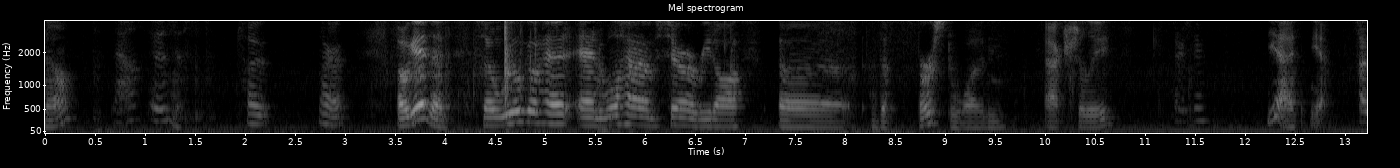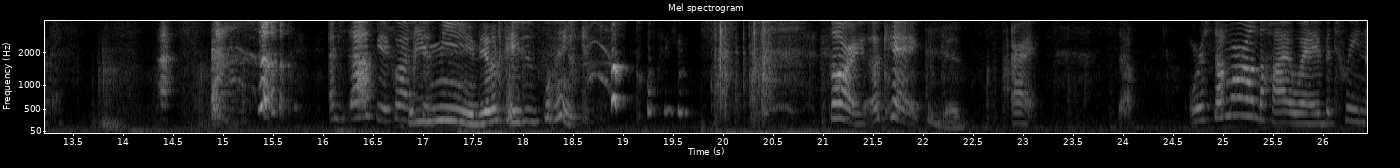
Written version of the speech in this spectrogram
No. no, it was just. So, all right. Okay then. So we'll go ahead and we'll have Sarah read off uh, the first one, actually. Seriously? Yeah. I Yeah. Okay. Ah. I'm just asking a question. What do you mean? The other page is blank. Sorry. Okay. You're good. All right. So, we're somewhere on the highway between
